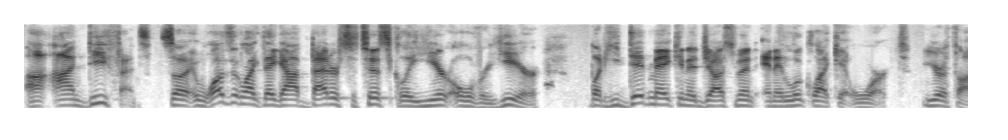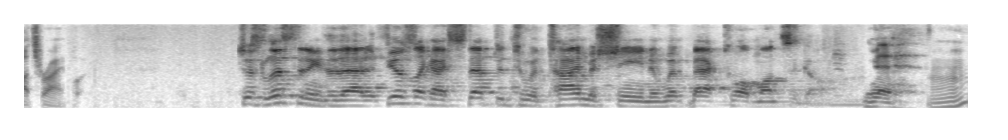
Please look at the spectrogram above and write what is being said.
uh, on defense. So it wasn't like they got better statistically year over year, but he did make an adjustment and it looked like it worked. Your thoughts, Ryan? Just listening to that, it feels like I stepped into a time machine and went back 12 months ago. Yeah. Mm-hmm.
